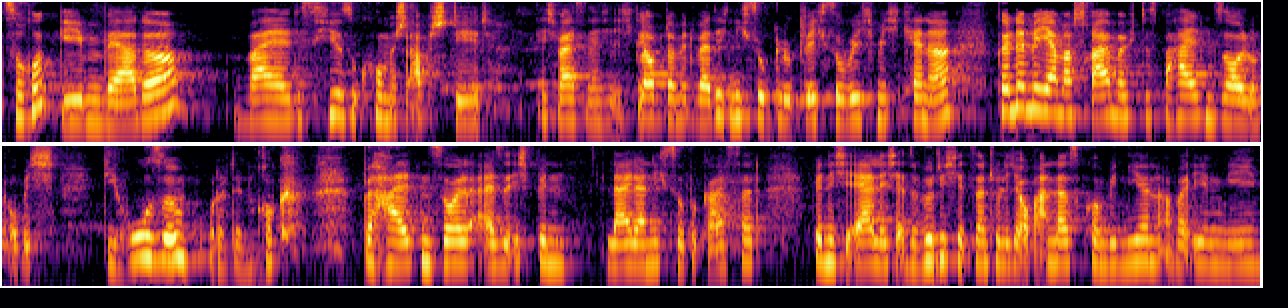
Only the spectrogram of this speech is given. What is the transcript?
zurückgeben werde, weil das hier so komisch absteht. Ich weiß nicht, ich glaube, damit werde ich nicht so glücklich, so wie ich mich kenne. Könnt ihr mir ja mal schreiben, ob ich das behalten soll und ob ich die Hose oder den Rock behalten soll. Also ich bin leider nicht so begeistert, bin ich ehrlich. Also würde ich jetzt natürlich auch anders kombinieren, aber irgendwie,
